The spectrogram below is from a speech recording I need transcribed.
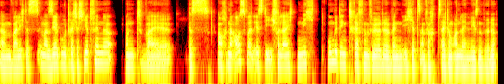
ähm, weil ich das immer sehr gut recherchiert finde und weil das auch eine Auswahl ist, die ich vielleicht nicht unbedingt treffen würde, wenn ich jetzt einfach Zeitung online lesen würde,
